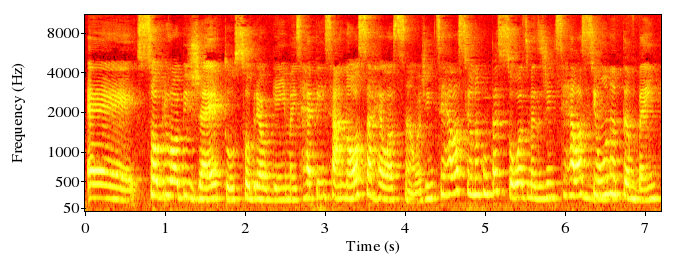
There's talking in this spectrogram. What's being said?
é, sobre o objeto ou sobre alguém, mas repensar a nossa relação. A gente se relaciona com pessoas, mas a gente se relaciona uhum. também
